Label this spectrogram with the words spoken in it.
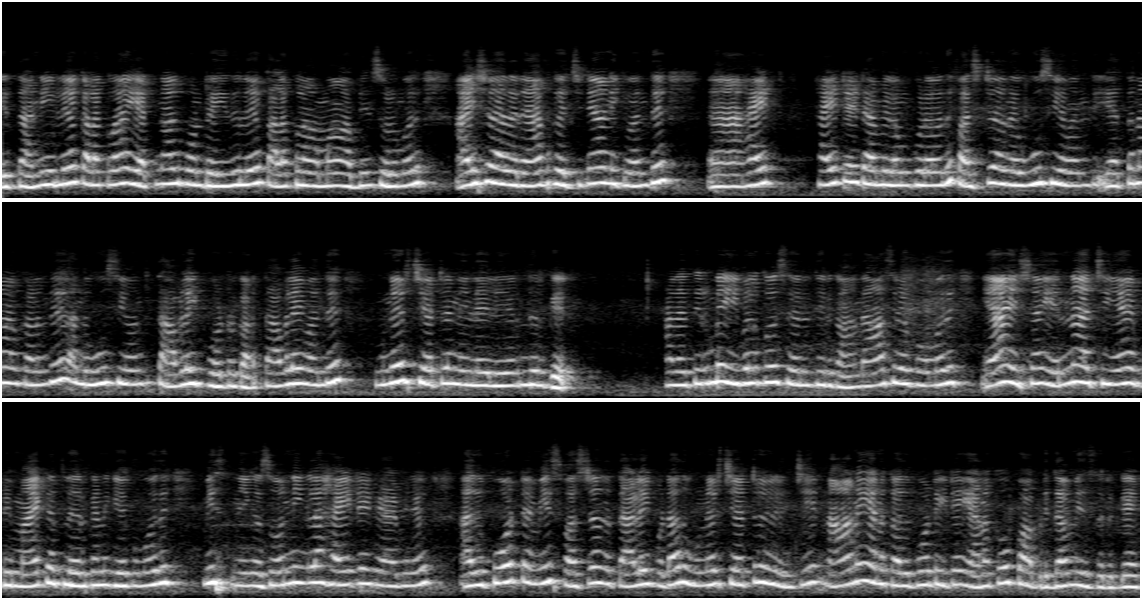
இது தண்ணீர்லேயும் கலக்கலாம் எட்னால் போன்ற இதுலேயும் கலக்கலாமா? அப்படின்னு சொல்லும்போது ஐஷா அதை ஞாபகம் வச்சுட்டு அன்றைக்கி வந்து ஹைட் ஹைட்ரேட் அமிலம் கூட வந்து ஃபஸ்ட்டு அந்த ஊசியை வந்து எத்தனால் கலந்து அந்த ஊசியை வந்து தவளைக்கு போட்டிருக்கா? தவளை வந்து உணர்ச்சியற்ற நிலையில் இருந்திருக்கு. அதை திரும்ப இவளுக்கும் செலுத்தியிருக்கான் அந்த ஆசிரியர் போகும்போது ஏன் இஷா என்ன ஆச்சு ஏன் இப்படி மயக்கத்தில் இருக்கேன்னு கேட்கும்போது மிஸ் நீங்கள் சொன்னீங்களா ஹைட்ரேட் அமிலம் அது போட்ட மிஸ் ஃபஸ்ட்டு அந்த தலை போட்டால் அது உணர்ச்சியற்று இருந்துச்சு. நானே எனக்கு அது போட்டுக்கிட்டேன். எனக்கும் இப்போ அப்படி தான் மிஸ் இருக்குது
